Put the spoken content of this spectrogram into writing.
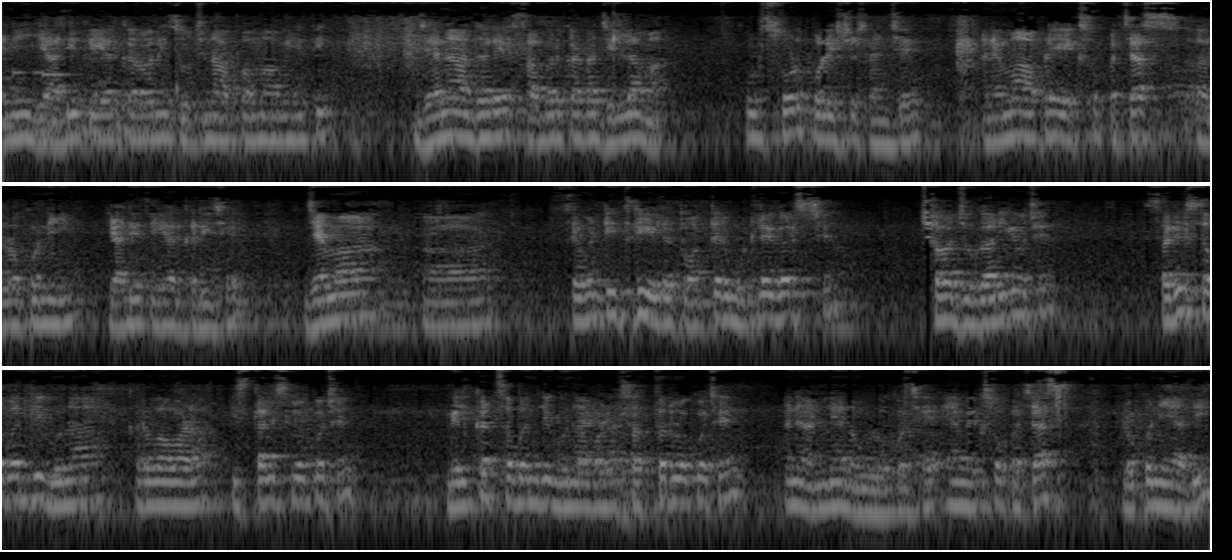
એની યાદી તૈયાર કરવાની સૂચના આપવામાં આવી હતી. જેના આધારે સાબરકાંઠા જિલ્લામાં કુલ સોળ પોલીસ સ્ટેશન છે અને એમાં આપણે એકસો પચાસ લોકોની યાદી તૈયાર કરી છે. જેમાં સેવન્ટી થ્રી એટલે તોતેર બુટલેગર્સ છે, છ જુગારીઓ છે, શરીર સંબંધી ગુના કરવાવાળા પિસ્તાલીસ લોકો છે, મિલકત સંબંધી ગુનાવાળા સત્તર લોકો છે અને અન્ય નવ લોકો છે. એમ એકસો પચાસ લોકોની યાદી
